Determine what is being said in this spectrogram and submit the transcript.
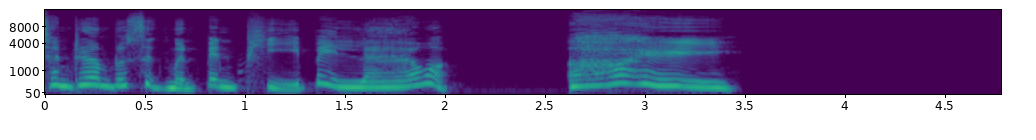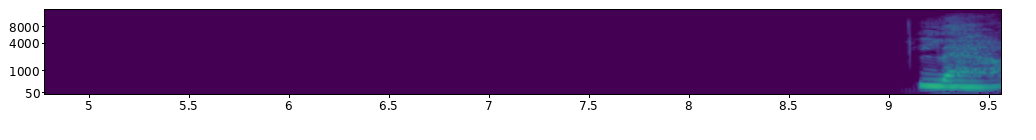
ฉันเริ่มรู้สึกเหมือนเป็นผีไปแล้วอะอ้ย แล้ว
